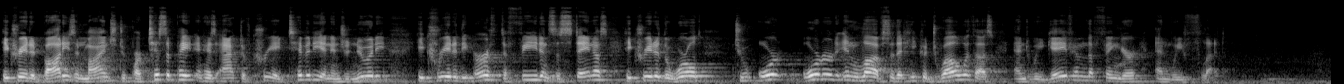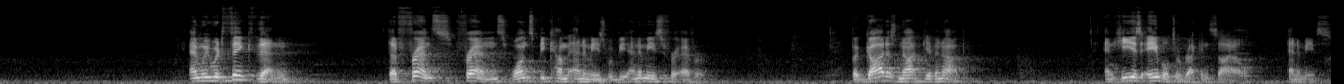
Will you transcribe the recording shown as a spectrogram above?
He created bodies and minds to participate in his act of creativity and ingenuity. He created the earth to feed and sustain us. He created the world to or, ordered in love so that he could dwell with us, and we gave him the finger and we fled. And we would think then that friends, friends, once become enemies, would be enemies forever. But God has not given up, and He is able to reconcile enemies.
